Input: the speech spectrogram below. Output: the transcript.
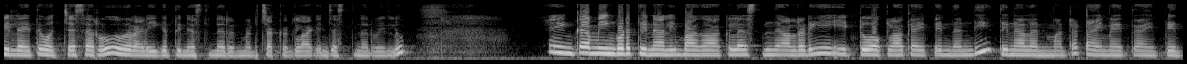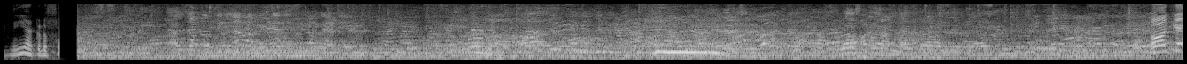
వీళ్ళైతే వచ్చేసారు రెడీగా తినేస్తున్నారు అనమాట చక్కగా లాగించేస్తున్నారు వీళ్ళు. ఇంకా మేము కూడా తినాలి బాగా ఆకలేస్తుంది. ఆల్రెడీ టూ ఓ క్లాక్ అయిపోయిందండి తినాలన్నమాట. టైం అయితే అయిపోయింది. అక్కడ ఓకే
